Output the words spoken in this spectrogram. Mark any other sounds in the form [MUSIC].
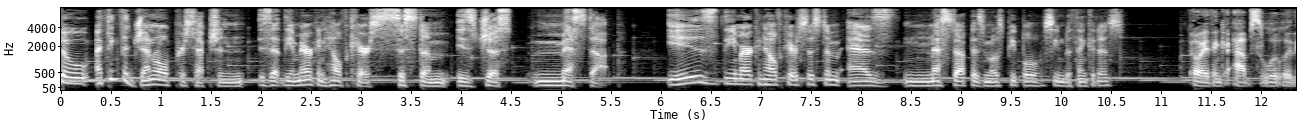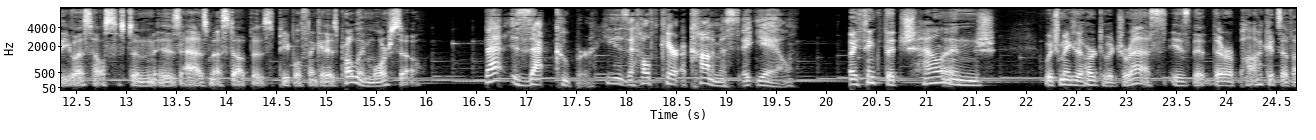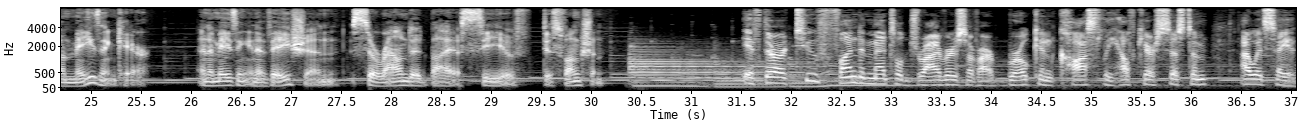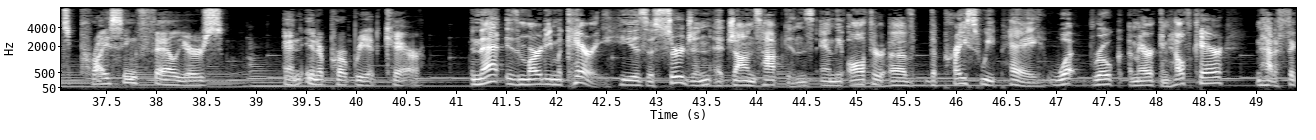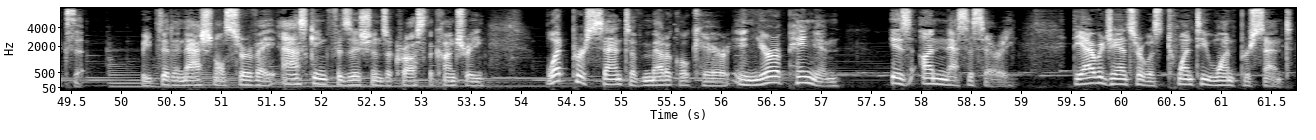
So I think the general perception is that the American healthcare system is just messed up. Is the American healthcare system as messed up as most people seem to think it is? Oh, I think absolutely the US health system is as messed up as people think it is, probably more so. That is Zach Cooper. He is a healthcare economist at Yale. I think the challenge, which makes it hard to address, is that there are pockets of amazing care and amazing innovation surrounded by a sea of dysfunction. If there are two fundamental drivers of our broken, costly healthcare system, I would say it's pricing failures and inappropriate care. And that is Marty Makary. He is a surgeon at Johns Hopkins and the author of The Price We Pay What Broke American Healthcare and How to Fix It. We did a national survey asking physicians across the country what percent of medical care, in your opinion, is unnecessary? The average answer was 21%.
